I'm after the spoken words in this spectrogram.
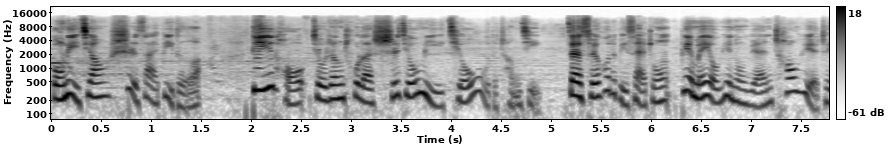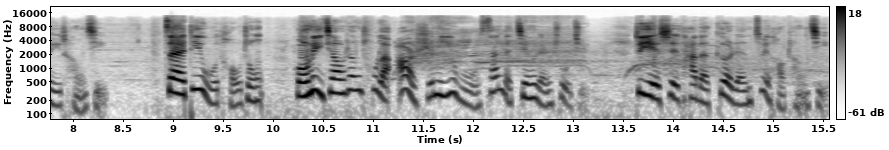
巩立姣势在必得。第一投就扔出了十九米九五的成绩，在随后的比赛中，并没有运动员超越这一成绩。在第五投中，巩立姣扔出了二十米五三的惊人数据，这也是她的个人最好成绩。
